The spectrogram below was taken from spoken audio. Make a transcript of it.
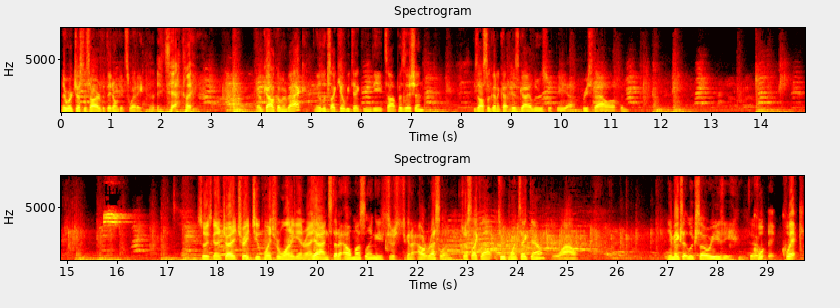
They work just as hard, but they don't get sweaty. Exactly. Hey, Kyle coming back. It looks like he'll be taking the top position. He's also going to cut his guy loose with the uh, freestyle open. So he's going to try to trade two points for one again, right? Yeah, instead of out muscling, he's just going to out wrestle him. Just like that. Two point takedown. Wow. He makes it look so easy. Qu- eh, quick,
